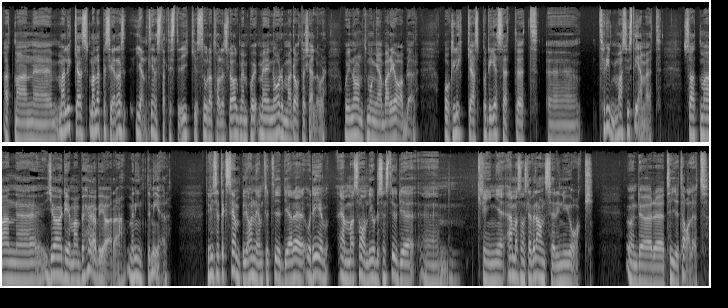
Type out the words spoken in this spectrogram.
Att man, eh, man lyckas, man applicerar egentligen statistik i stora talens lag men på, med enorma datakällor och enormt många variabler. Och lyckas på det sättet eh, trimma systemet så att man eh, gör det man behöver göra men inte mer. Det finns ett exempel, jag har nämnt det tidigare och det är Amazon. Det gjordes en studie eh, kring Amazons leveranser i New York under eh, 10-talet.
